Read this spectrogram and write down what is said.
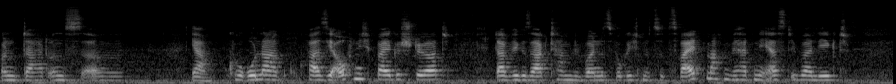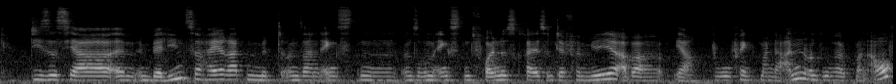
Und da hat uns ähm, ja, Corona quasi auch nicht bei gestört, da wir gesagt haben, wir wollen das wirklich nur zu zweit machen. Wir hatten erst überlegt, dieses Jahr ähm, in Berlin zu heiraten mit unseren engsten, unserem engsten Freundeskreis und der Familie. Aber ja, wo fängt man da an und wo hört man auf?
